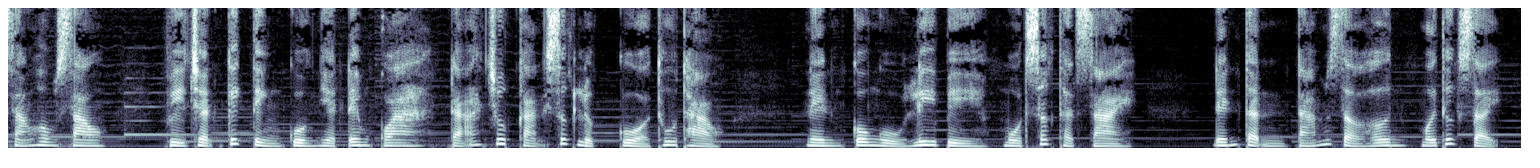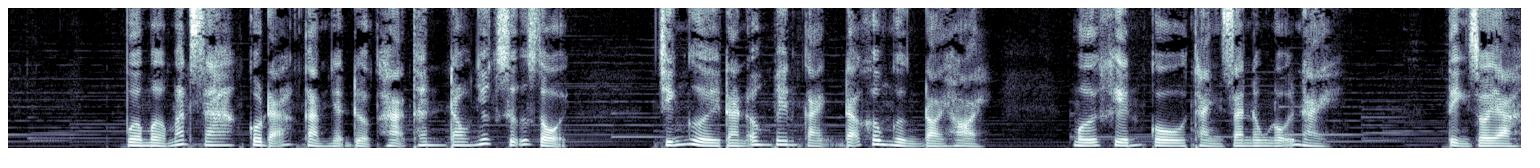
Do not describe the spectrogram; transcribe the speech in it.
Sáng hôm sau, vì trận kích tình cuồng nhiệt đêm qua đã chút cạn sức lực của Thu Thảo, nên cô ngủ ly bì một giấc thật dài. Đến tận 8 giờ hơn mới thức dậy. Vừa mở mắt ra cô đã cảm nhận được hạ thân đau nhức dữ dội. Chính người đàn ông bên cạnh đã không ngừng đòi hỏi, mới khiến cô thành ra nông nỗi này. Tỉnh rồi à?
